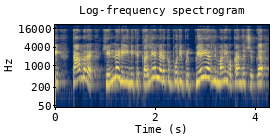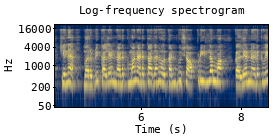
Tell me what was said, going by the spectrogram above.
ஏய் தாமரை என்னடி இன்னைக்கு கல்யாணம் நடக்க போது இப்படி பேயறிஞ்ச மாதிரி உக்காந்துட்டு இருக்க. என்ன மறுபடியும் கல்யாணம் நடக்குமா நடக்காதான்னு ஒரு கன்ஃபியூஷன் அப்படி இல்லைம்மா கல்யாணம் நடக்கவே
